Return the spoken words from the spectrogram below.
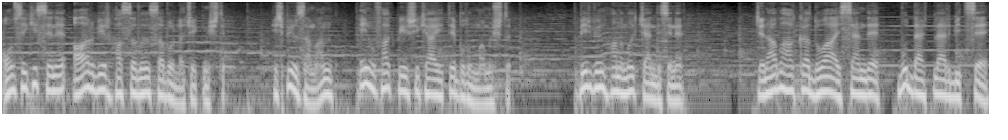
18 sene ağır bir hastalığı sabırla çekmişti. Hiçbir zaman en ufak bir şikayette bulunmamıştı. Bir gün hanımı kendisine Cenab-ı Hakk'a dua etsen de bu dertler bitse,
